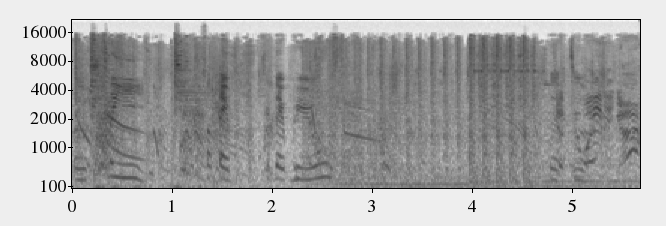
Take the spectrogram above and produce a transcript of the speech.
เออตีสเต็ป สเต็ปผิวเออเออ Waiting, huh?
